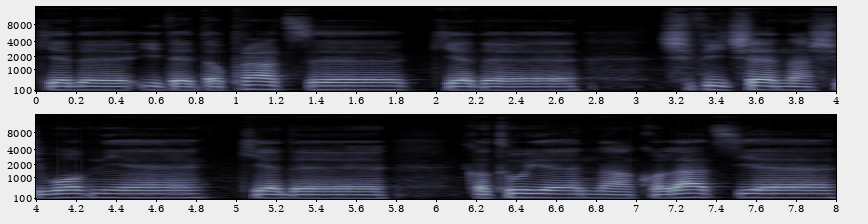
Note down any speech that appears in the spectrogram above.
kiedy idę do pracy, kiedy ćwiczę na siłownię, kiedy gotuję na kolację.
